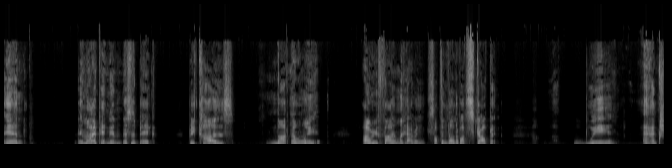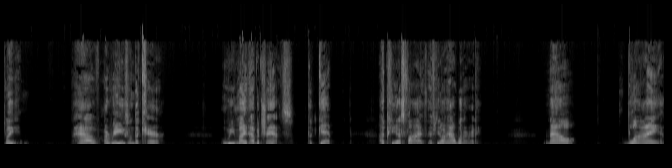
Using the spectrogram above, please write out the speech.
And in my opinion, this is big because not only are we finally having something done about scalping, we actually have a reason to care. We might have a chance to get a PS5 if you don't have one already. Now, why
